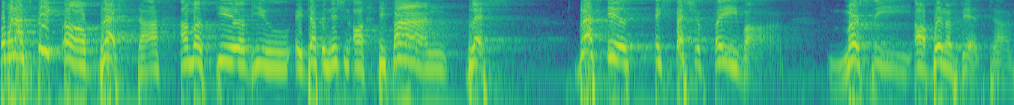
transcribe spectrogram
But when I speak of blessed, uh, I must give you a definition or define blessed. Blessed is a special favor, mercy, or benefit, uh,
